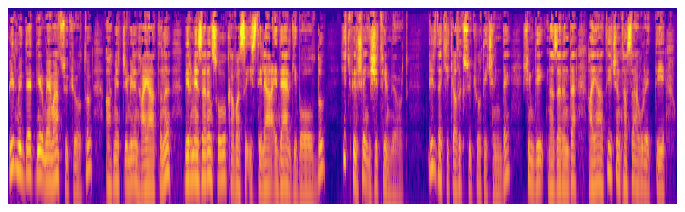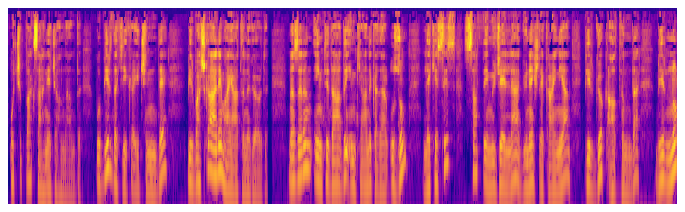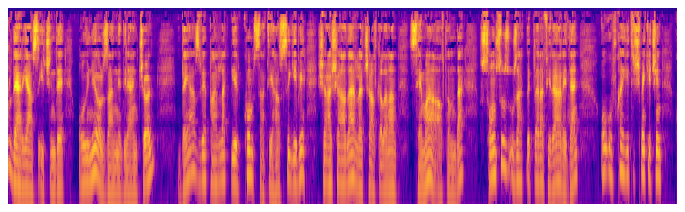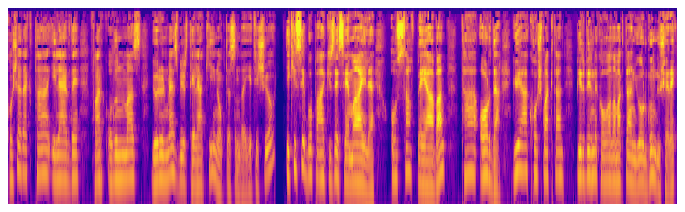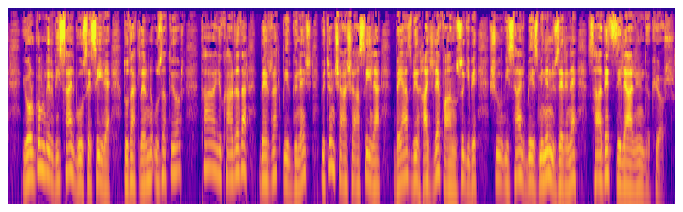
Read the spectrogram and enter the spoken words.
Bir müddet bir memat sükutu Ahmet Cemil'in hayatını bir mezarın soğuk havası istila eder gibi oldu, hiçbir şey işitilmiyordu. Bir dakikalık sükut içinde şimdi nazarında hayatı için tasavvur ettiği o çıplak sahne canlandı. Bu bir dakika içinde bir başka alem hayatını gördü. Nazarın imtidadı imkanı kadar uzun, lekesiz, saf ve mücella güneşle kaynayan bir gök altında bir nur deryası içinde oynuyor zannedilen çöl, beyaz ve parlak bir kum satihası gibi şaşalarla çalkalanan sema altında sonsuz uzaklıklara firar eden o ufka yetişmek için koşarak ta ileride fark olunmaz, görülmez bir telakki noktasında yetişiyor İkisi bu pakize sema ile o saf beyaban ta orada güya koşmaktan birbirini kovalamaktan yorgun düşerek yorgun bir visal busesiyle dudaklarını uzatıyor ta yukarıda da berrak bir güneş bütün şaşasıyla beyaz bir hacle fanusu gibi şu visal bezminin üzerine saadet zilalini döküyor.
